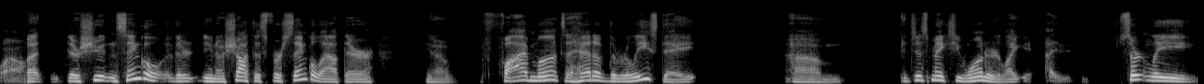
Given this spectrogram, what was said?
Wow. but they're shooting single they're you know shot this first single out there you know five months ahead of the release date. Um it just makes you wonder like I, certainly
